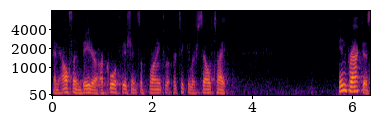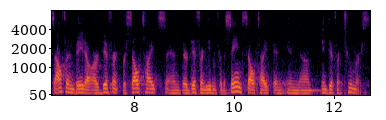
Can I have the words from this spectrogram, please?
and alpha and beta are coefficients applying to a particular cell type. In practice, alpha and beta are different for cell types, and they're different even for the same cell type in, in, um, in different tumors.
